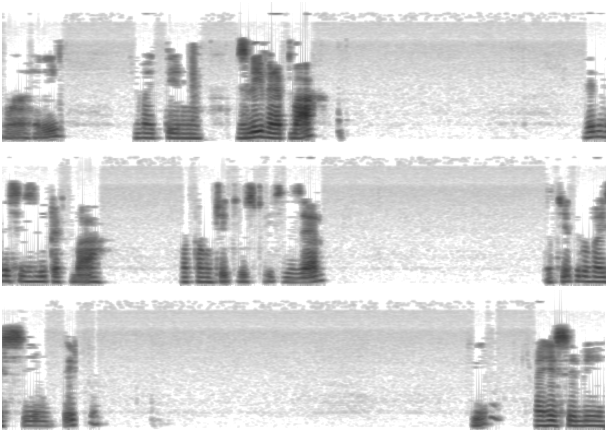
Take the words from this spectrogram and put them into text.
um array que vai ter um app bar. Dentro desse sleep app bar, colocar um título space zero. O título vai ser um texto. Que vai receber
